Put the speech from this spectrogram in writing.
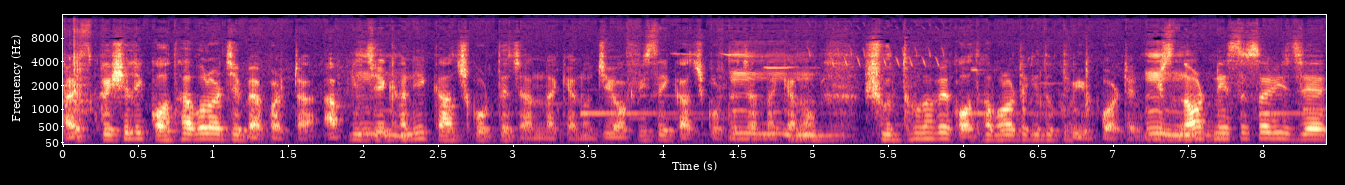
আর স্পেশালি কথা বলার যে ব্যাপারটা আপনি যেখানেই কাজ করতে চান না কেন যে অফিসেই কাজ করতে চান না কেন শুদ্ধভাবে কথা বলাটা কিন্তু খুব ইম্পর্টেন্ট ইটস নট নেসেসারি যে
